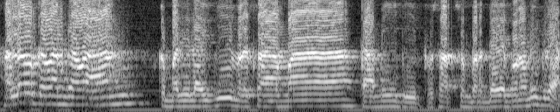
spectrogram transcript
Halo kawan-kawan, kembali lagi bersama kami di Pusat Sumber Daya Ekonomi Migran.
